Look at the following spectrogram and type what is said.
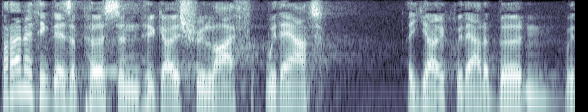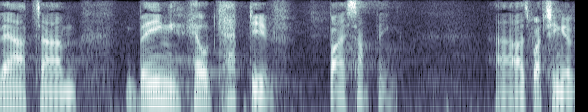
But I don't think there's a person who goes through life without a yoke, without a burden, without um, being held captive by something. Uh, I was watching a,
